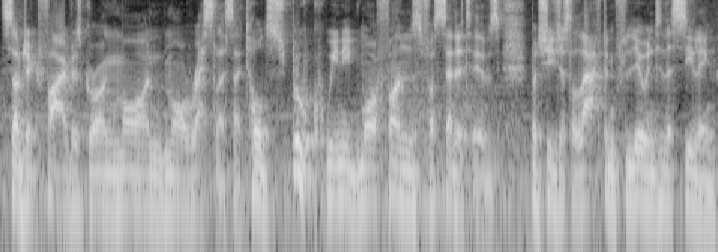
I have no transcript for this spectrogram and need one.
Subject 5 is growing more and more restless. I told Spook we need more funds for sedatives, but she just laughed and flew into the ceiling.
